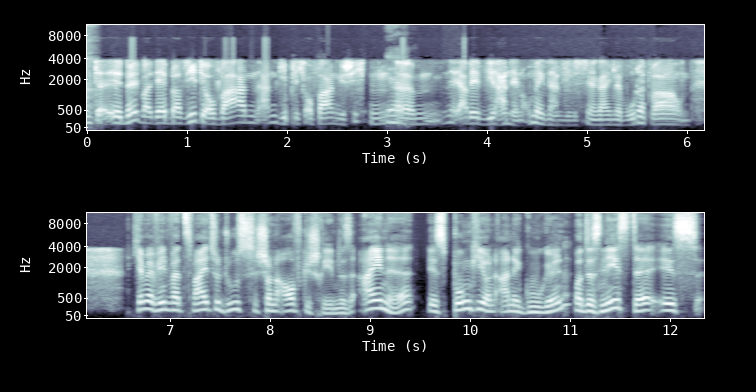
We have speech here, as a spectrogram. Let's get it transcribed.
Und äh, ne, weil der basiert ja auf wahren, angeblich auf wahren Geschichten. Ja. Ähm, aber wir haben den auch mehr wir wissen ja gar nicht mehr, wo das war. Und ich habe mir auf jeden Fall zwei To-Dos schon aufgeschrieben. Das eine ist Bunky und Anne googeln und das nächste ist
